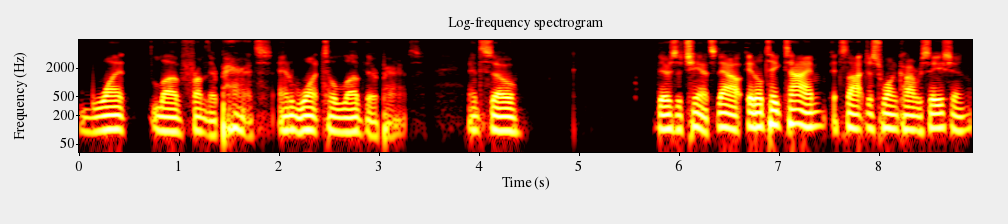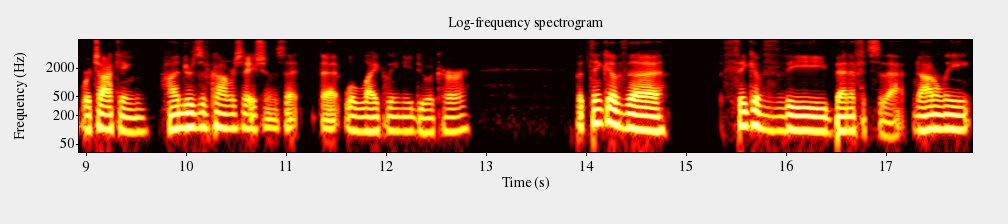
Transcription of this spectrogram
want love from their parents and want to love their parents. And so there's a chance. Now, it'll take time. It's not just one conversation. We're talking hundreds of conversations that, that will likely need to occur. But think of the think of the benefits to that. Not only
